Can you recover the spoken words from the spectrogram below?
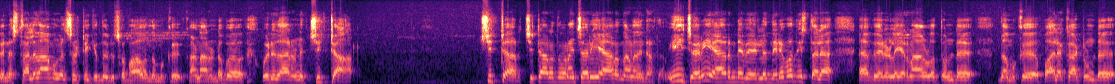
പിന്നെ സ്ഥലനാമങ്ങൾ സൃഷ്ടിക്കുന്ന ഒരു സ്വഭാവം നമുക്ക് കാണാറുണ്ട്. അപ്പോൾ ഒരു ഉദാഹരണം ചിറ്റാർ. ചിറ്റാർ. ചിറ്റാർ എന്ന് പറഞ്ഞാൽ ചെറിയ ആർ എന്നാണ് അതിന്റെ അർത്ഥം. ഈ ചെറിയ ആറിന്റെ പേരിൽ നിരവധി സ്ഥല പേരുള്ള എറണാകുളത്തുണ്ട് നമുക്ക് പാലക്കാട്ടുണ്ട്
